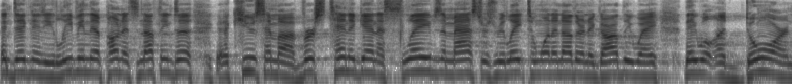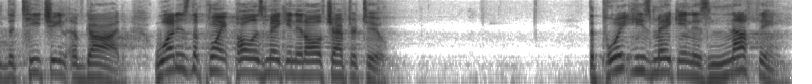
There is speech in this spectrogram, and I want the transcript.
and dignity, leaving the opponents nothing to accuse him of. Verse 10 again, as slaves and masters relate to one another in a godly way, they will adorn the teaching of God. What is the point Paul is making in all of chapter 2? The point he's making is nothing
